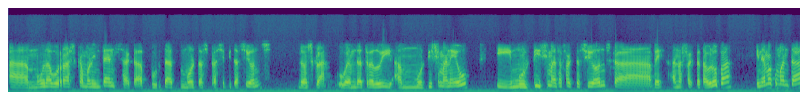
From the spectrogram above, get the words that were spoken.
amb una borrasca molt intensa que ha portat moltes precipitacions, doncs clar, ho hem de traduir amb moltíssima neu i moltíssimes afectacions que, bé, han afectat Europa, i anem a comentar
